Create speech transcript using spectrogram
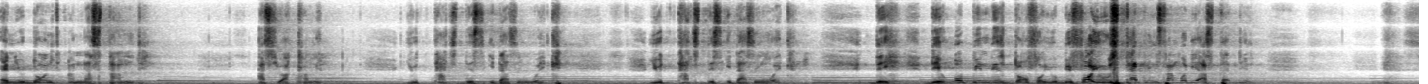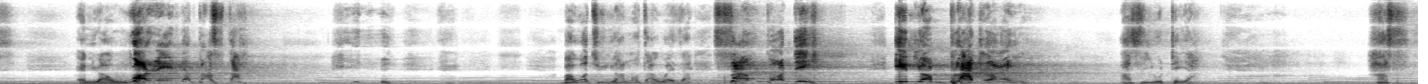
And you don't understand as you are coming. You touch this, it doesn't work. You touch this, it doesn't work. They they open this door for you before you step in. Somebody has stepped in. Yes, and you are worrying the pastor. but what you, you are not aware is that somebody in your bloodline, as you tell, has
